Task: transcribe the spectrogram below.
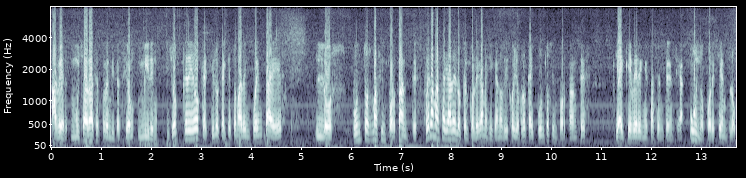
A ver, muchas gracias por la invitación. Miren, yo creo que aquí lo que hay que tomar en cuenta es los puntos más importantes. Fuera más allá de lo que el colega mexicano dijo, yo creo que hay puntos importantes que hay que ver en esta sentencia. Uno, por ejemplo,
